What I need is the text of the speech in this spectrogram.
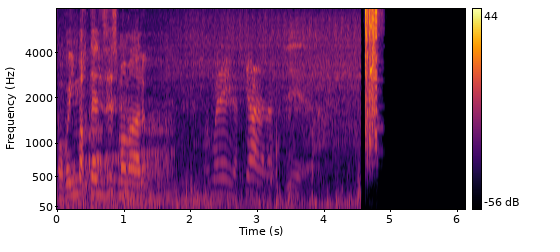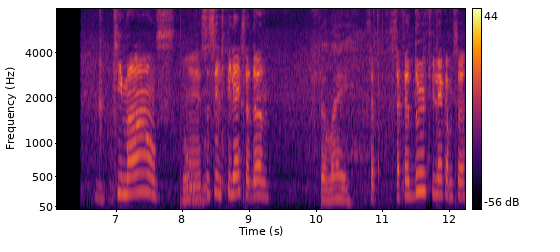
On va immortaliser ce moment-là. Ouais, il est fier là. C'est immense. Euh, ça, c'est le filet que ça donne. Filet. Ça, ça fait deux filets comme ça.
